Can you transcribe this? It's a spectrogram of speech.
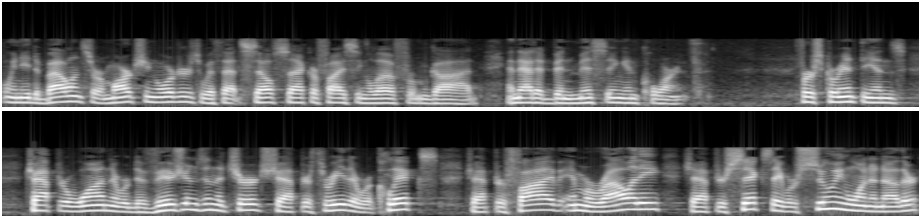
We need to balance our marching orders with that self sacrificing love from God, and that had been missing in Corinth. 1 Corinthians chapter 1, there were divisions in the church. Chapter 3, there were cliques. Chapter 5, immorality. Chapter 6, they were suing one another.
